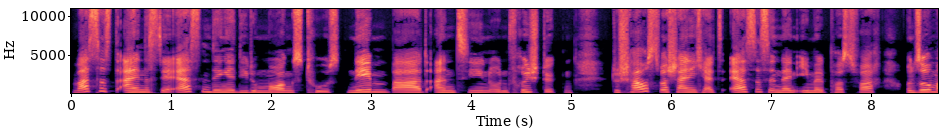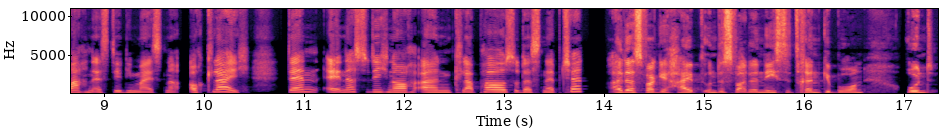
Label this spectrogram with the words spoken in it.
was ist eines der ersten Dinge, die du morgens tust, neben Bad, Anziehen und Frühstücken? Du schaust wahrscheinlich als erstes in dein E-Mail-Postfach und so machen es dir die meisten auch gleich. Denn erinnerst du dich noch an Clubhouse oder Snapchat? All das war gehypt und es war der nächste Trend geboren und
